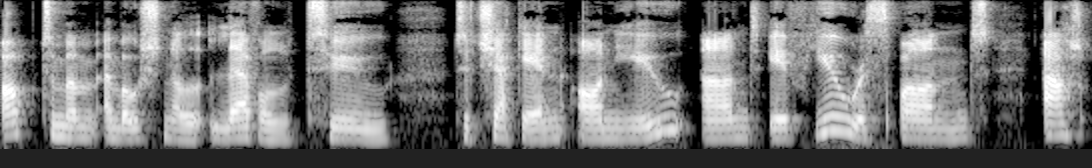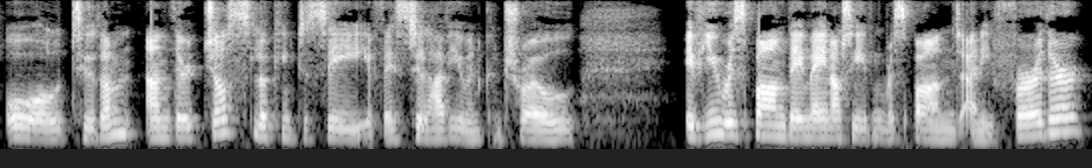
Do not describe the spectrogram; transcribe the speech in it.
optimum emotional level to to check in on you. And if you respond at all to them and they're just looking to see if they still have you in control, if you respond, they may not even respond any further.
